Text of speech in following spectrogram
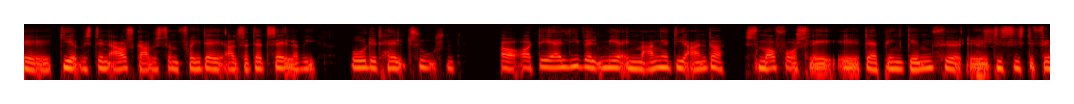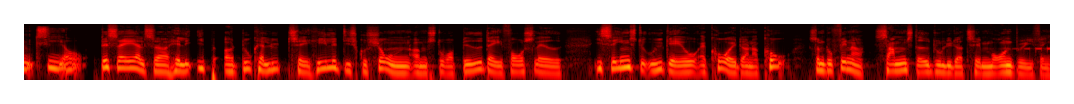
øh, giver, hvis den afskaffes som fridag. Altså der taler vi 8.500 og, og det er alligevel mere end mange af de andre småforslag, øh, der er blevet gennemført øh, yes. de sidste 5-10 år. Det sagde altså Helle Ip, og du kan lytte til hele diskussionen om Stor Bededag-forslaget i seneste udgave af Korridon og Ko, som du finder samme sted, du lytter til Morgenbriefing.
